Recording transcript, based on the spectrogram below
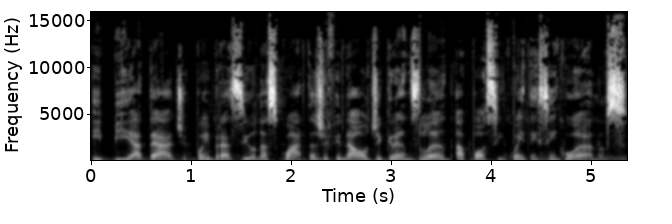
E Haddad põe Brasil nas quartas de final de Grand Slam após 55 anos.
